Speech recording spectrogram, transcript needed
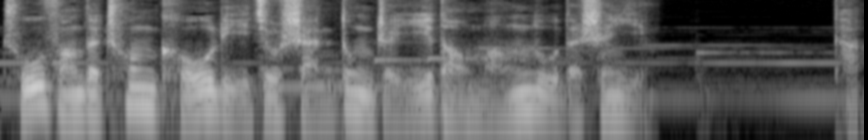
厨房的窗口里就闪动着一道忙碌的身影。她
